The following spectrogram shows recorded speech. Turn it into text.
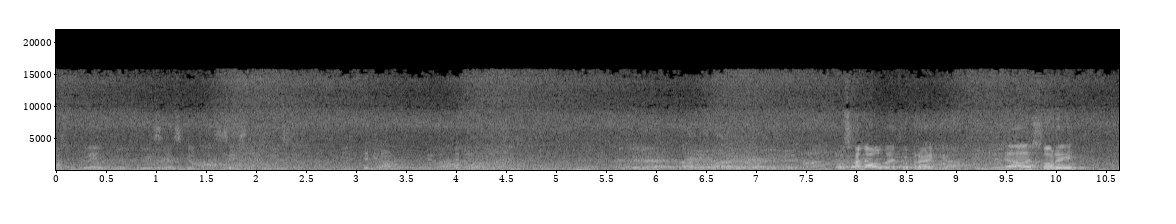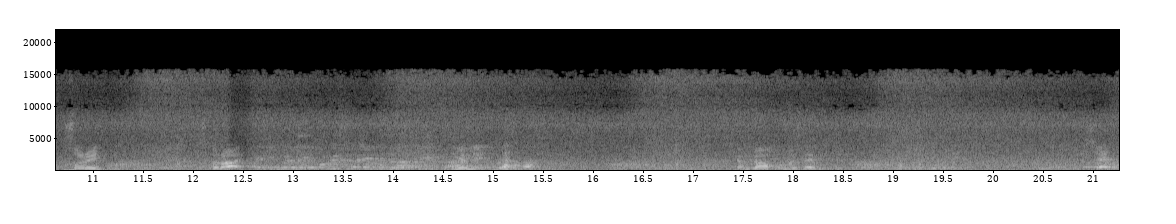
Als een probleem. Het is Ik ben 60 uur. In die hand. In die hand. Ons gaan albei gebruik ja. Ja, sorry. Sorry. Is dit reg? Neem net. Kom gou, kom ons dit. Shit,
